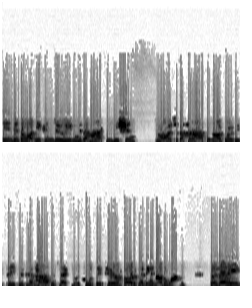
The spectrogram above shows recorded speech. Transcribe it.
there's a lot you can do even with a heart condition to monitor the heart. And I've worked with people who've had heart attacks, and of course they're terrified of having another one. So they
